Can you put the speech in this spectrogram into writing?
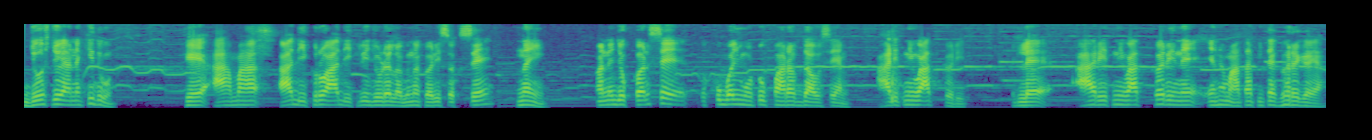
જોશ જોયા અને કીધું કે આમાં, આ દીકરો આ દીકરી જોડે લગ્ન કરી શકશે નહીં. અને જો કરશે, તો ખૂબ જ મોટું પારબ્ધ આવશે એમ. આ રીતની વાત કરી. એટલે આ રીતની વાત કરીને એના માતા પિતા ઘરે ગયા,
